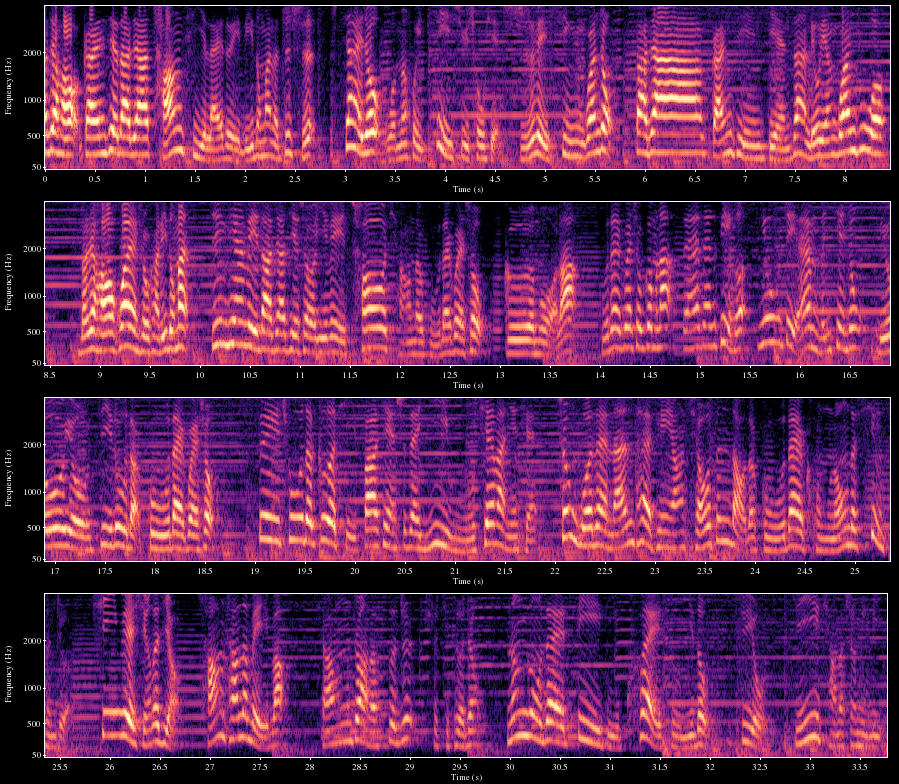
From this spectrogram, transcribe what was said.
大家好，感谢大家长期以来对离动漫的支持。下一周我们会继续抽选十位幸运观众，大家赶紧点赞、留言、关注哦。大家好，欢迎收看离动漫。今天为大家介绍一位超强的古代怪兽哥莫拉。古代怪兽哥莫拉在 SSP 和 UJM 文献中留有记录的古代怪兽。最初的个体发现是在一亿五千万年前，生活在南太平洋乔森岛的古代恐龙的幸存者。新月形的脚，长长的尾巴。强壮的四肢是其特征，能够在地底快速移动，具有极强的生命力。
